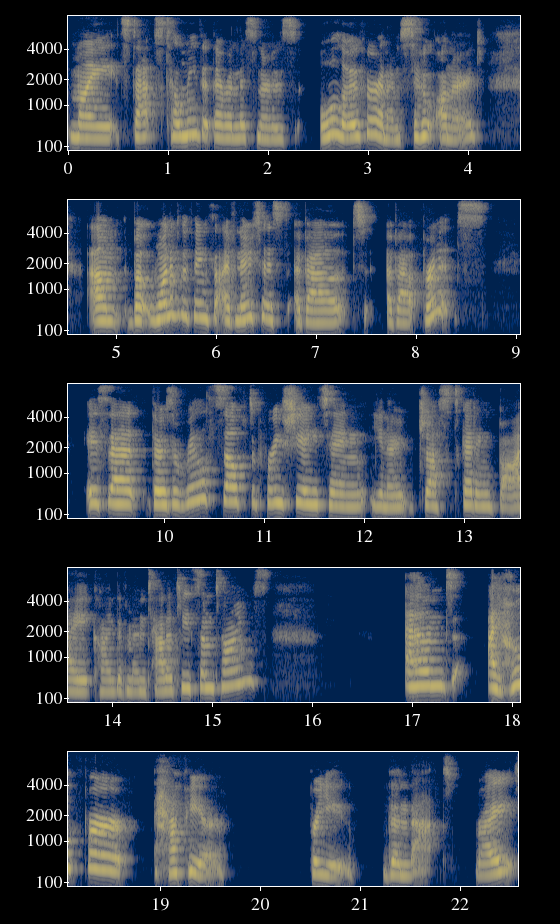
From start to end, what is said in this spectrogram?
my stats tell me that there are listeners all over, and I'm so honored. Um, but one of the things that I've noticed about about Brits is that there's a real self-depreciating, you know, just getting by kind of mentality sometimes, and I hope for happier for you than that, right?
